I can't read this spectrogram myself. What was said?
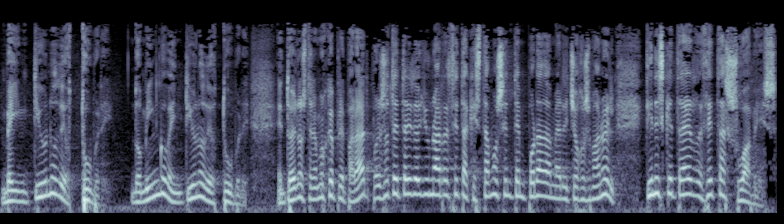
21 de octubre domingo 21 de octubre. Entonces nos tenemos que preparar. Por eso te he traído yo una receta que estamos en temporada, me ha dicho José Manuel. Tienes que traer recetas suaves,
